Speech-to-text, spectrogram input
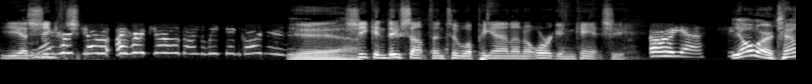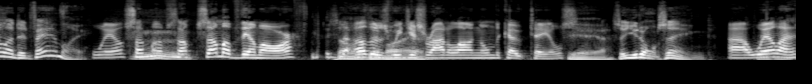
yes. I She, heard she Gerald. I heard Gerald on the Weekend Gardener. Yeah. she can do something to a piano and an organ, can't she? Oh yes. Y'all are a talented family. Well, some of Mm. some some of them are. Some the others them we are. just ride along on the coattails. Yeah. So you don't sing. Uh, well, I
